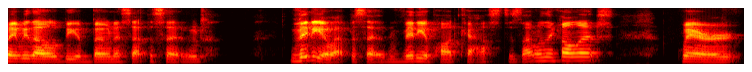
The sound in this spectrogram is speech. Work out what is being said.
Maybe that will be a bonus episode. Video episode, video podcast. Is that what they call it? Where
